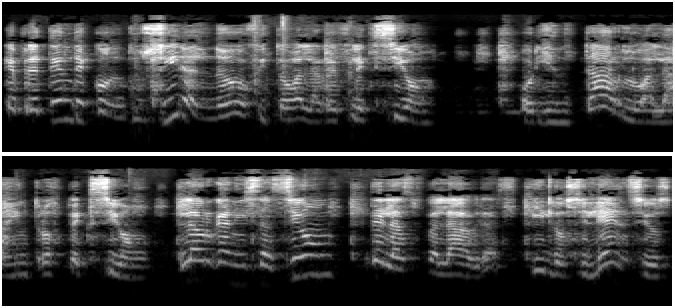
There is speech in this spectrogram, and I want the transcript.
que pretende conducir al neófito a la reflexión, orientarlo a la introspección. La organización de las palabras y los silencios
